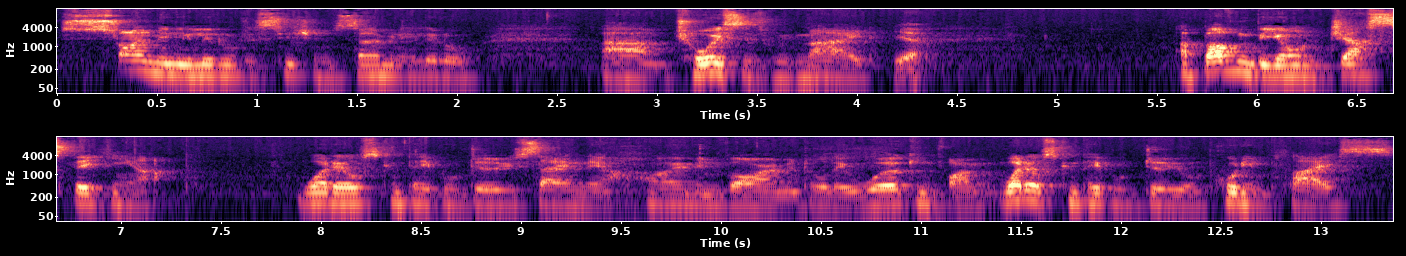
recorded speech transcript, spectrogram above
so many little decisions, so many little um, choices we've made. Yeah. Above and beyond just speaking up, what else can people do, say in their home environment or their work environment? What else can people do or put in place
